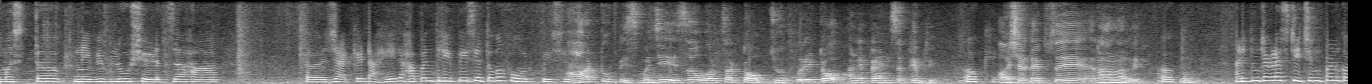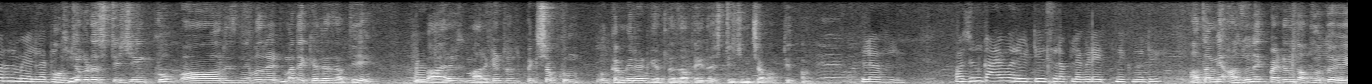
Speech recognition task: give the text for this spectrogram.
मस्त नेव्ही ब्लू शेडचा हा जॅकेट आहे. हा पण थ्री पीस येतो का फोर पीस हा टू पीस म्हणजे याचा वरचा टॉप जोधपुरी टॉप आणि पॅन्टचं फेब्रिक ओके अशा टाईपचे राहणार आहे. ओके आणि तुमच्याकडे स्टिचिंग पण करून मिळेल का त्याची? आमच्याकडे स्टिचिंग खूप रिझनेबल रेटमध्ये केले जाते. की. बाहेर मार्केटपेक्षा खूप कमी रेट घेतला जातं इथं स्टिचिंगच्या बाबतीत पण. लवली अजून काय व्हरायटी आहे सर आपल्याकडे एथनिकमध्ये आता मी अजून एक पॅटर्न दाखवतोय.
